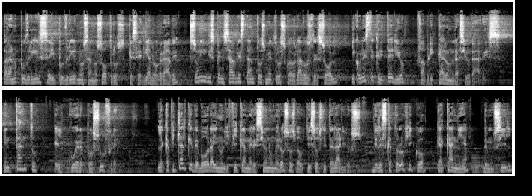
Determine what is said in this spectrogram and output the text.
Para no pudrirse y pudrirnos a nosotros, que sería lo grave, son indispensables tantos metros cuadrados de sol y con este criterio fabricaron las ciudades. En tanto, el cuerpo sufre la capital que devora y nulifica mereció numerosos bautizos literarios, del escatológico Cacania de Musil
